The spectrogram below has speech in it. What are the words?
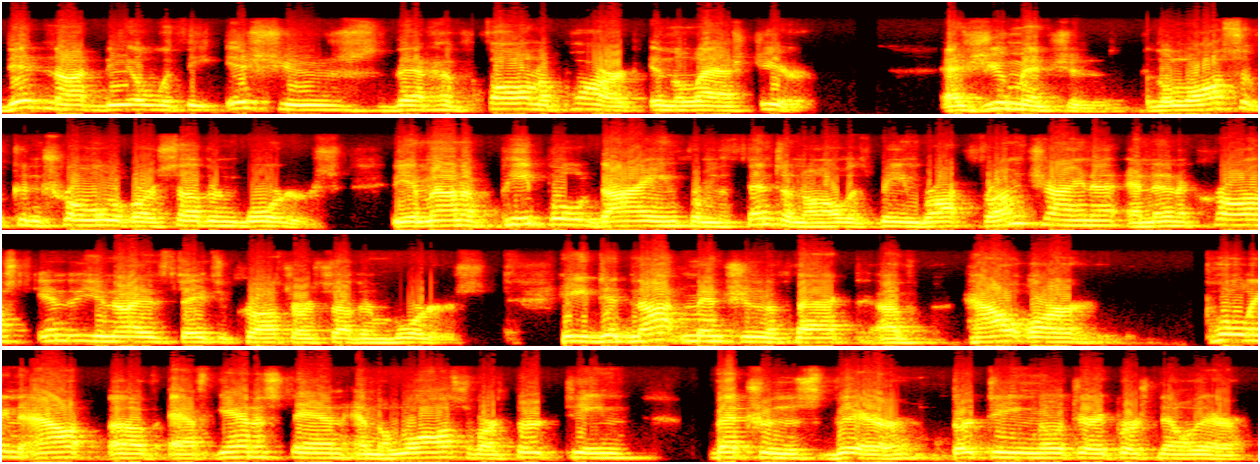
did not deal with the issues that have fallen apart in the last year. As you mentioned, the loss of control of our southern borders, the amount of people dying from the fentanyl that's being brought from China and then across into the United States across our southern borders. He did not mention the fact of how our pulling out of Afghanistan and the loss of our 13 veterans there, 13 military personnel there,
